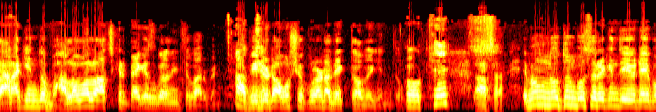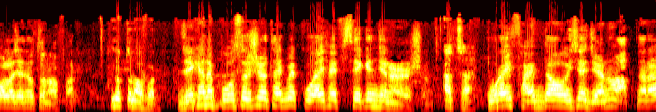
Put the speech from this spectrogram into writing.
তারা কিন্তু ভালো ভালো আজকের প্যাকেজগুলো নিতে পারবেন। আচ্ছা। ভিডিওটা অবশ্যই পুরোটা দেখতে হবে কিন্তু। ওকে আচ্ছা এবং নতুন বছরে কিন্তু এটাই বলা যায় নতুন অফার নতুন অফার যেখানে প্রসেসর থাকবে core i five second generation আচ্ছা। কোরাই ফাইভ দেওয়া হয়েছে যেন আপনারা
